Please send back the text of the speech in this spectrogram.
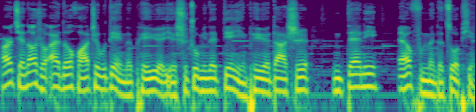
而《剪刀手爱德华》这部电影的配乐也是著名的电影配乐大师 Danny Elfman 的作品。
